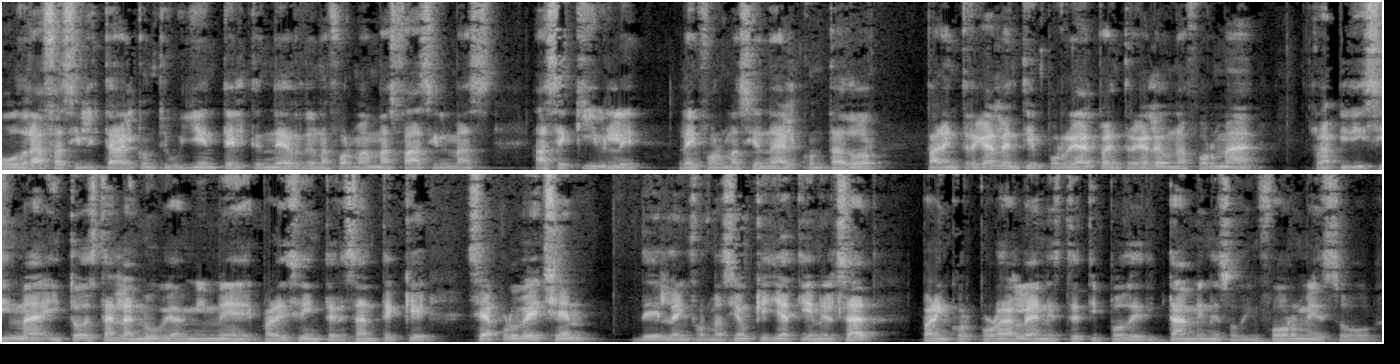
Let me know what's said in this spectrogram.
podrá facilitar al contribuyente el tener de una forma más fácil, más asequible la información al contador para entregarla en tiempo real, para entregarla de una forma rapidísima y todo está en la nube. A mí me parece interesante que se aprovechen de la información que ya tiene el SAT para incorporarla en este tipo de dictámenes o de informes o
